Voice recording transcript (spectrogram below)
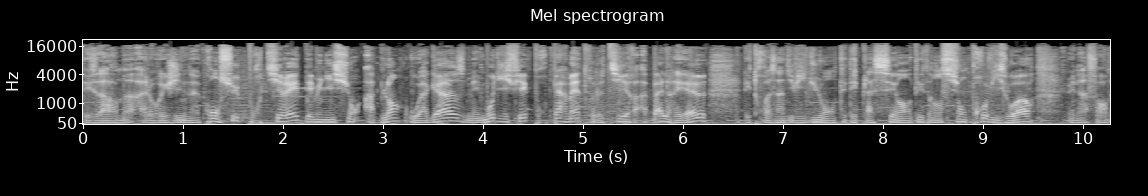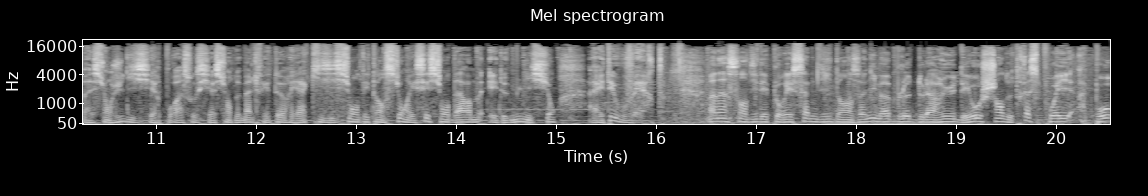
Des armes à l'origine conçues pour tirer des munitions à blanc ou à gaz, mais modifiées pour permettre le tir à balles réelles. Les trois individus ont été placés en détention provisoire. Une information judiciaire pour association de malfaiteurs et acquisition, détention et cession d'armes et de munitions a été ouverte. Un incendie déploré samedi dans un immeuble de la rue des Hauts-Champs de Trespouille à Pau.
